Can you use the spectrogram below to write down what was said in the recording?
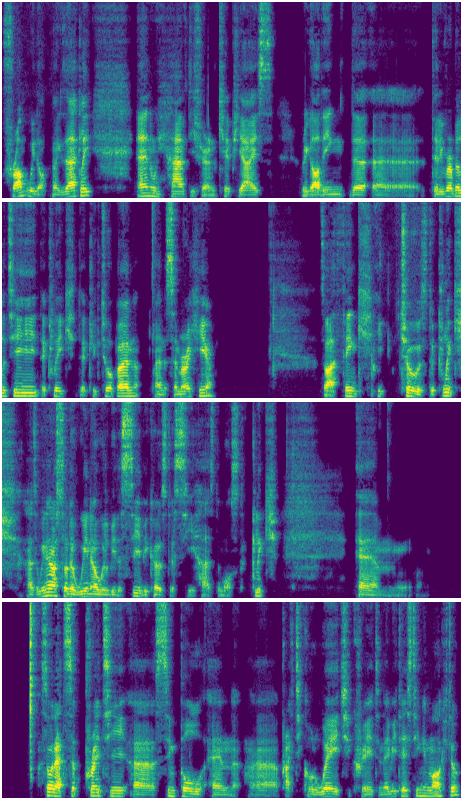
from, we don't know exactly. And we have different KPIs regarding the uh, deliverability, the click, the click to open, and the summary here. So I think it chose the click as winner. So the winner will be the C because the C has the most click. Um, so that's a pretty uh, simple and uh, practical way to create an A-B testing in Marketo.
